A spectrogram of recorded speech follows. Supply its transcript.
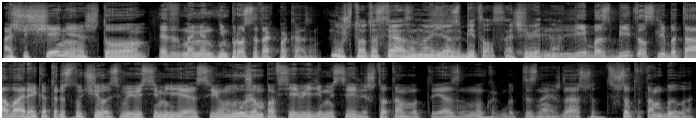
ощущение, что этот момент не просто так показан. Ну, что-то связано ее с Битлз, очевидно. Либо с Битлз, либо та авария, которая случилась в ее семье с ее мужем, по всей видимости, или что там, вот я, ну, как бы ты знаешь, да, что- что-то там было.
